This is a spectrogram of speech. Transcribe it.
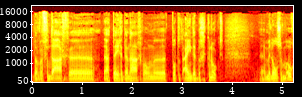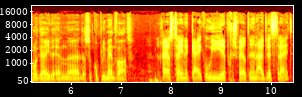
dat we vandaag ja, tegen Den Haag gewoon tot het eind hebben geknokt. met onze mogelijkheden. En dat is een compliment waard. Nu ga je als trainer kijken hoe je hier hebt gespeeld in een uitwedstrijd.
